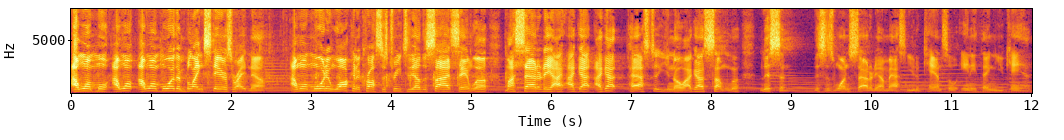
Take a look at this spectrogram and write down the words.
I want more. I want I want more than blank stares right now. I want more than walking across the street to the other side saying, "Well, my Saturday, I, I got, I got, Pastor, you know, I got something." Listen, this is one Saturday. I'm asking you to cancel anything you can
